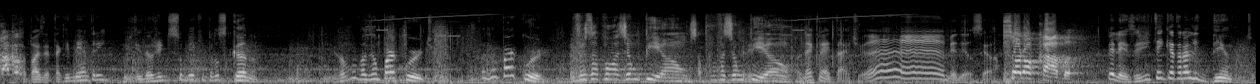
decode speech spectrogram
Rapaziada, tá aqui dentro, hein? A gente tem que dar um jeito de subir aqui pelos canos. E Vamos fazer um parkour, tio. Vamos fazer um parkour. Eu fiz só pra fazer um peão, só pra fazer um peão. Onde é que nós tá, tio? Ah, meu Deus do céu. Sorocaba. Beleza, a gente tem que entrar ali dentro,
